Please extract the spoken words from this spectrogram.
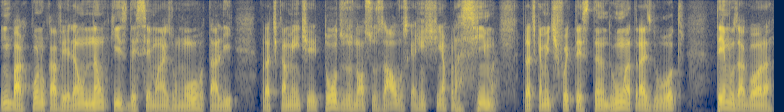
embarcou no caveirão, não quis descer mais o morro, tá ali praticamente todos os nossos alvos que a gente tinha para cima, praticamente foi testando um atrás do outro. Temos agora,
